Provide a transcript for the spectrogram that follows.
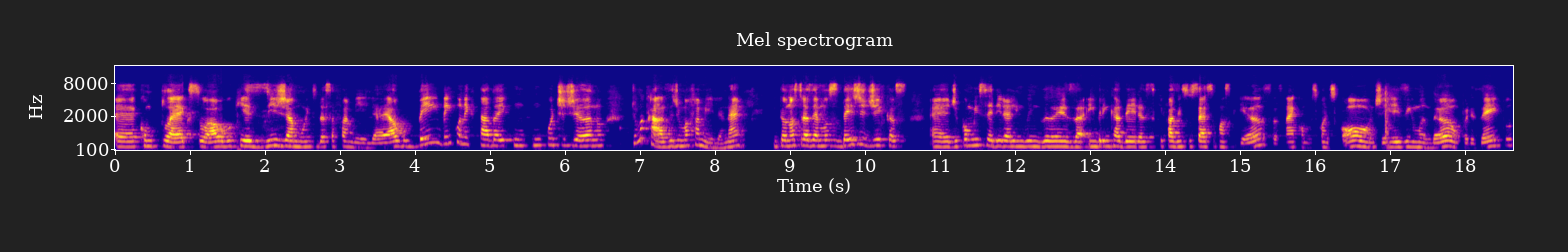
é, complexo, algo que exija muito dessa família. É algo bem bem conectado aí com, com o cotidiano de uma casa, de uma família, né? Então, nós trazemos desde dicas é, de como inserir a língua inglesa em brincadeiras que fazem sucesso com as crianças, né, como esconde-esconde, reizinho mandão, por exemplo,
